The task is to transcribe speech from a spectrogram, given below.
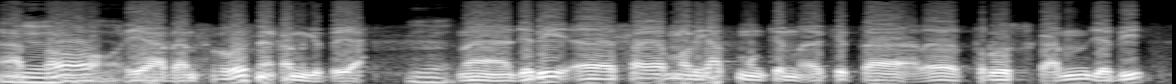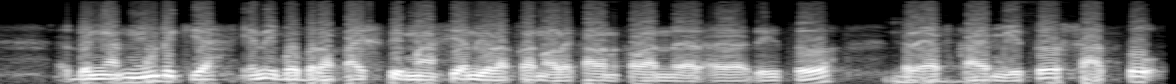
Iya, atau ya dan seterusnya kan gitu ya. Iya. Nah, jadi eh, saya melihat mungkin eh, kita eh, teruskan jadi dengan mudik ya. Ini beberapa estimasi yang dilakukan oleh kawan-kawan di itu dari FKM itu satu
